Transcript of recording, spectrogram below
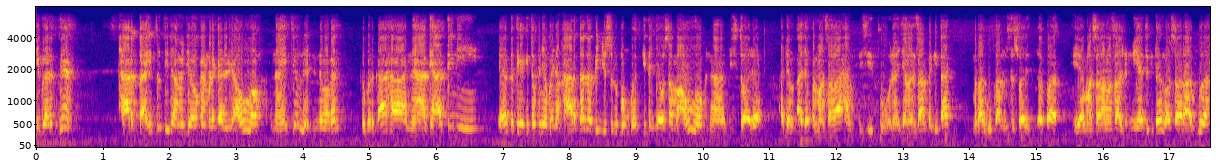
Ibaratnya harta itu tidak menjauhkan mereka dari Allah. Nah itu yang dinamakan keberkahan. Nah hati-hati nih ya ketika kita punya banyak harta tapi justru membuat kita jauh sama Allah. Nah di situ ada ada ada permasalahan di situ. Nah jangan sampai kita meragukan sesuai apa ya masalah-masalah dunia itu kita nggak usah ragu lah.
